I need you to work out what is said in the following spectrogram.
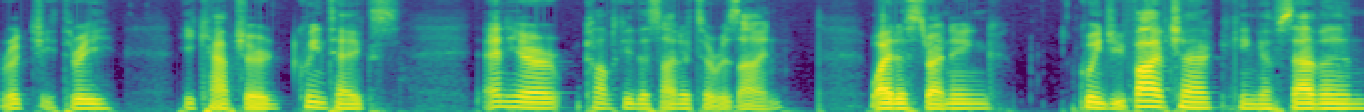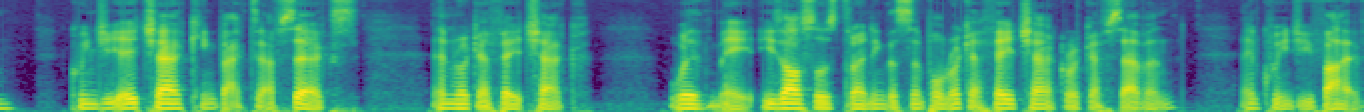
rook g3. He captured, queen takes. And here Kamsky decided to resign. White is threatening queen g5 check, king f7, queen g8 check, king back to f6, and rook f8 check with mate. He's also threatening the simple rook f8 check, rook f7, and queen g5.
